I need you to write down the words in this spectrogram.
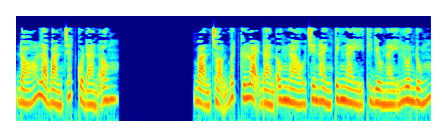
Đó là bản chất của đàn ông. Bạn chọn bất cứ loại đàn ông nào trên hành tinh này thì điều này luôn đúng.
